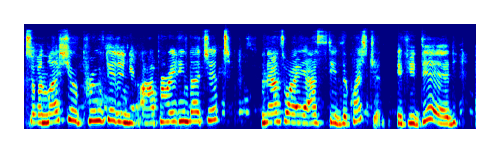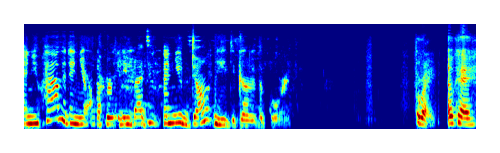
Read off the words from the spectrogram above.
So unless you approved it in your operating budget, and that's why I asked Steve the question. If you did, and you have it in your operating budget, then you don't need to go to the board. Right, okay.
